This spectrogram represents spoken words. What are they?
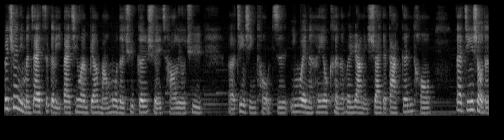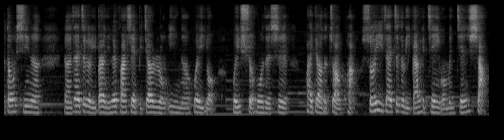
会劝你们在这个礼拜千万不要盲目的去跟随潮流去呃进行投资，因为呢很有可能会让你摔个大跟头。那经手的东西呢？呃，在这个礼拜你会发现比较容易呢，会有毁损或者是坏掉的状况，所以在这个礼拜会建议我们减少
